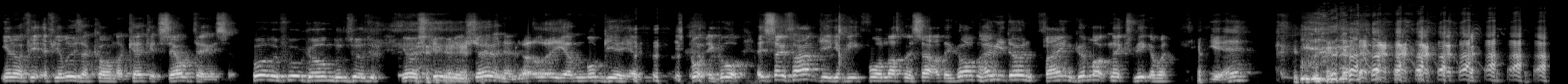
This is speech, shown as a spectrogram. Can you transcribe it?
You know, if you if you lose a corner kick at Celtic, it's what the fuck Hamden you know, screaming and shouting and oh you mug you, it's got to go. At Southampton, you get beat four nothing on Saturday. Gordon, how are you doing? Fine. Good luck next week. I went, yeah.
